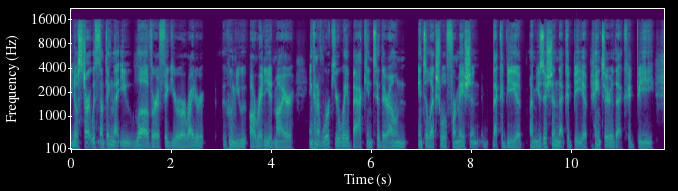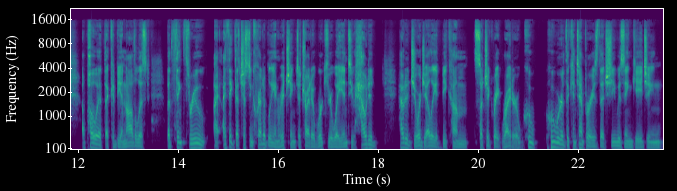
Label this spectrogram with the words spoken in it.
you know, start with something that you love or a figure or a writer whom you already admire and kind of work your way back into their own intellectual formation. That could be a, a, musician, that could be a painter, that could be a poet, that could be a novelist. But think through, I, I, think that's just incredibly enriching to try to work your way into how did how did George Eliot become such a great writer? Who who were the contemporaries that she was engaging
